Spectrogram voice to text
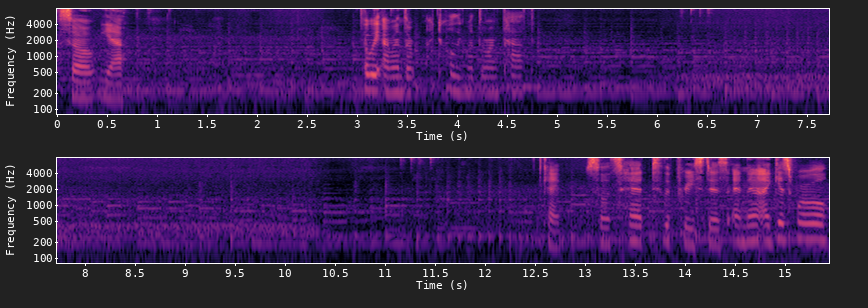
So, yeah. Oh wait, I went the- I totally went the wrong path. Okay, so let's head to the priestess, and then I guess we'll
